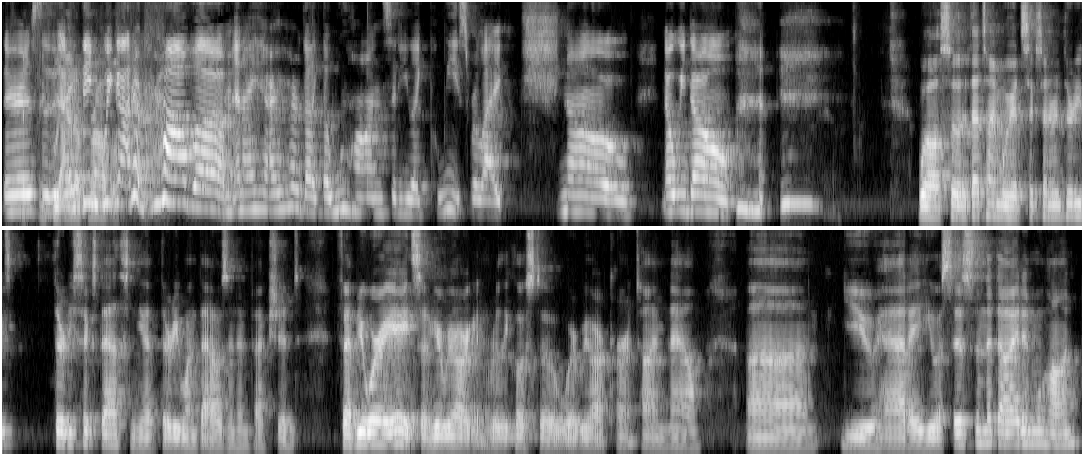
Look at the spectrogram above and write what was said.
there I think we got I think we got a problem." And I, I heard like the Wuhan city like police were like, Shh, "No, no, we don't." Well, so at that time we had 630, 36 deaths and you had 31,000 infections. February 8th, so here we are getting really close to where we are current time now. Um, you had a U.S. citizen that died in Wuhan.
